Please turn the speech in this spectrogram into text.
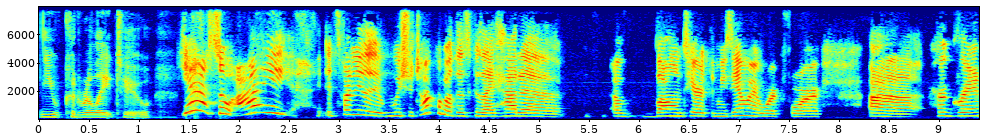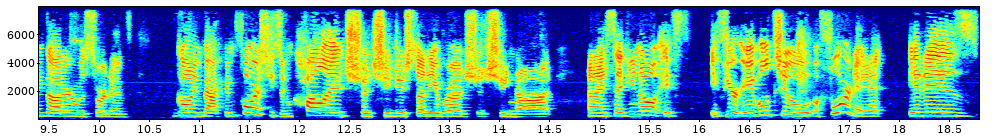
you could relate to. Yeah, so I it's funny that we should talk about this because I had a a volunteer at the museum I work for. Uh, her granddaughter was sort of going back and forth. She's in college. Should she do study abroad? Should she not? And I said, you know, if if you're able to afford it, it is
